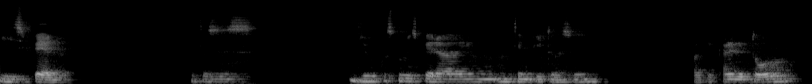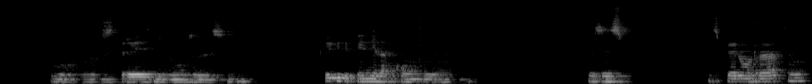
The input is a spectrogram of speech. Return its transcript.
e espero. Então eu costumo esperar um, um tempito assim para que cargue todo, como uns 3 minutos assim. Creio que depende da compu Então espero um rato.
